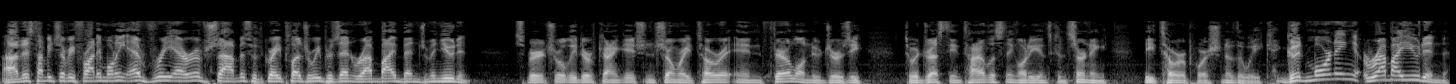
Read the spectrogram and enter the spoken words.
Uh, this time each every Friday morning, every Erev Shabbos, with great pleasure, we present Rabbi Benjamin Yudin, spiritual leader of Congregation Shomrei Torah in Fair Lawn, New Jersey, to address the entire listening audience concerning the Torah portion of the week. Good morning, Rabbi Yudin.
